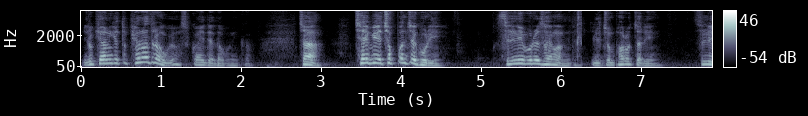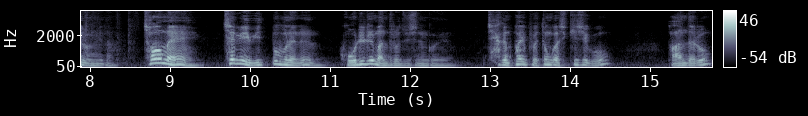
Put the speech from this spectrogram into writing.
이렇게 하는 게 또 편하더라고요. 습관이 되다 보니까. 자, 채비의 첫 번째 고리 슬리브를 사용합니다. 1.85짜리 슬리브입니다. 처음에 채비 윗부분에는 고리를 만들어 주시는 거예요. 작은 파이프에 통과시키시고 반대로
